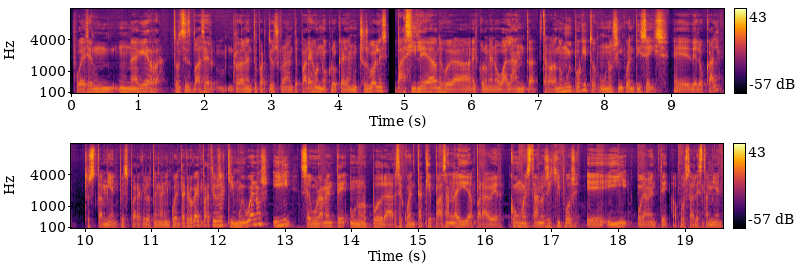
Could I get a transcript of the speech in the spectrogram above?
puede ser un- una guerra. Entonces va a ser realmente un partido seguramente parejo. No creo que haya muchos goles. Basilea, donde juega el colombiano Balanta, está pagando muy poquito, 1.56 eh, de local. Entonces también, pues para que lo tengan en cuenta. Creo que hay partidos aquí muy buenos y seguramente uno podrá darse cuenta qué pasa en la ida para ver cómo están los equipos eh, y obviamente apostarles también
